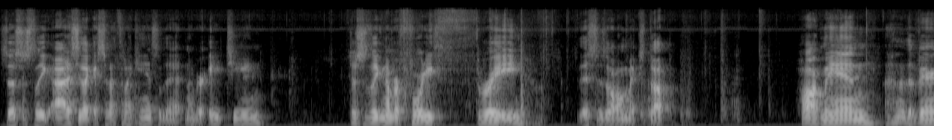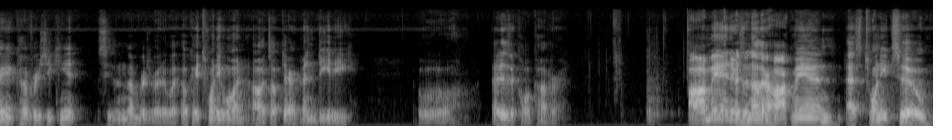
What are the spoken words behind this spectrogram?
Justice League Odyssey. Like I said, I thought I canceled that. Number 18. Justice League number 43 this is all mixed up. Hawkman, how the variant covers, you can't see the numbers right away. Okay, 21. Oh, it's up there. Venditti. Ooh, that is a cool cover. Oh man, there's another Hawkman. That's 22.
